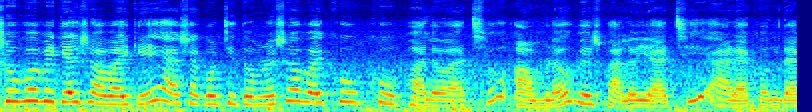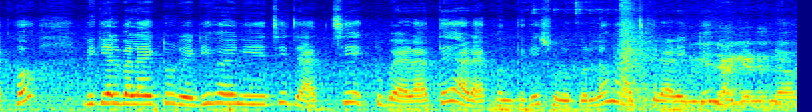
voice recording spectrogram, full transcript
শুভ বিকেল সবাইকে। আশা করছি তোমরা সবাই খুব খুব ভালো আছো। আমরাও বেশ ভালোই আছি। আর এখন দেখো বিকেলবেলা একটু রেডি হয়ে নিয়েছি যাচ্ছি একটু বেড়াতে আর এখন থেকে শুরু করলাম আজকের আরেকটি নতুন ব্লগ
